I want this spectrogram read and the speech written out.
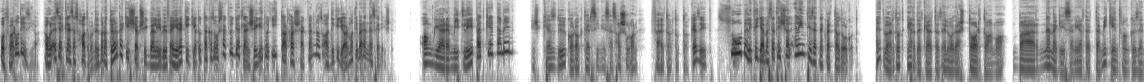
ott van Rodézia, ahol 1965-ben a törpe kisebbségben lévő fehérek kikiáltották az ország függetlenségét, hogy így tarthassák fenn az addigi gyarmati berendezkedést. Angliára mit lépett, kérdem én? És kezdő karakterszínészhez hasonlóan feltartotta a kezét, szóbeli figyelmeztetéssel elintézetnek vette a dolgot. Edwardot érdekelte az előadás tartalma, bár nem egészen értette, miként van köze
